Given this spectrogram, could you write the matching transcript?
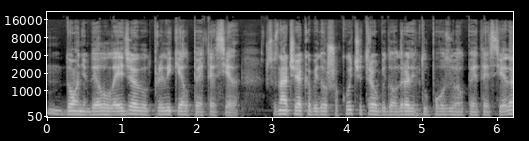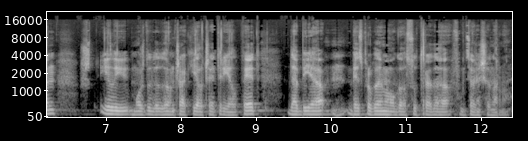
donjem delu leđa, otprilike L5S1. Što znači ja kad bi došao kući, trebao bi da odradim tu pozu L5S1 ili možda da dodam čak i L4 i L5, da bi ja bez problema mogao sutra da funkcioniše normalno.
